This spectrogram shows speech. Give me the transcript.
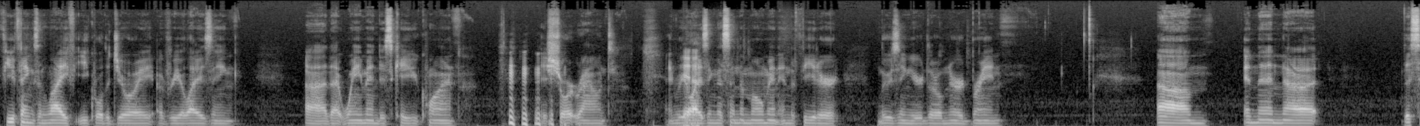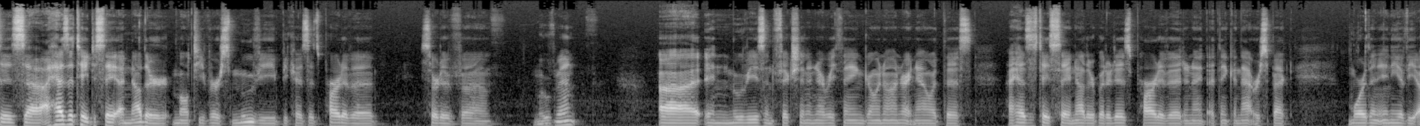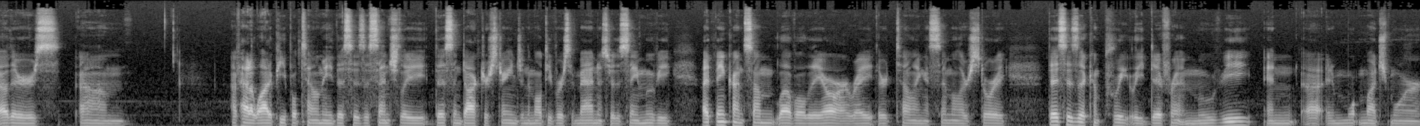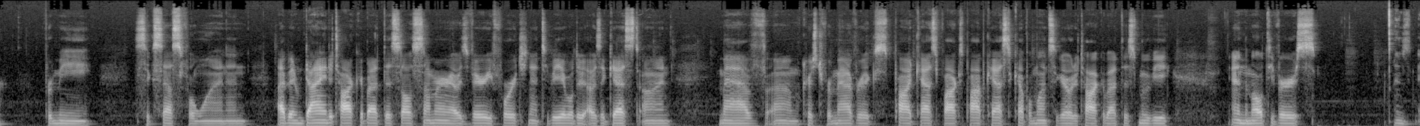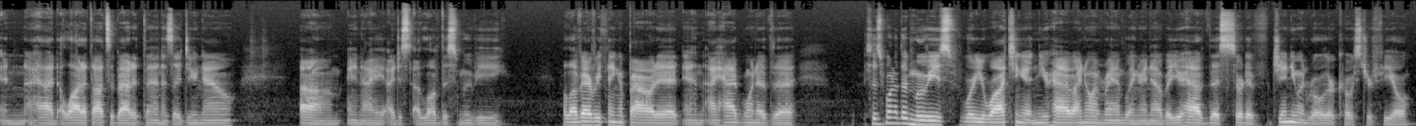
Few things in life equal the joy of realizing uh, that Waymond is Huy Quan, is short round and realizing yeah. this in the moment in the theater, losing your little nerd brain. Um, and then uh, this is, uh, I hesitate to say another multiverse movie because it's part of a sort of uh, movement uh, in movies and fiction and everything going on right now with this. I hesitate to say another, but it is part of it, and I, I think in that respect, more than any of the others. Um, I've had a lot of people tell me this is essentially this and Doctor Strange and the Multiverse of Madness are the same movie. I think on some level they are, right? They're telling a similar story. This is a completely different movie and uh, and much more, for me, successful one. And I've been dying to talk about this all summer. I was very fortunate to be able to. I was a guest on Mav, um, Christopher Maverick's podcast, Vox Podcast, a couple months ago to talk about this movie and the multiverse. And, and I had a lot of thoughts about it then, as I do now. Um, and I, I just, I love this movie. I love everything about it. And I had one of the, this is one of the movies where you're watching it and you have, I know I'm rambling right now, but you have this sort of genuine roller coaster feel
